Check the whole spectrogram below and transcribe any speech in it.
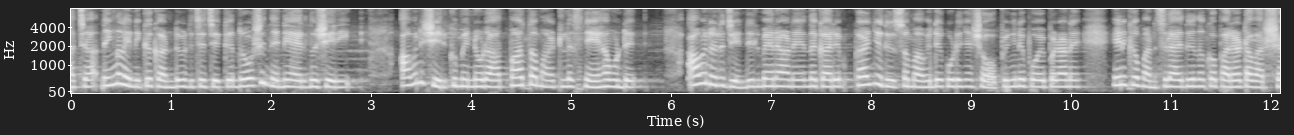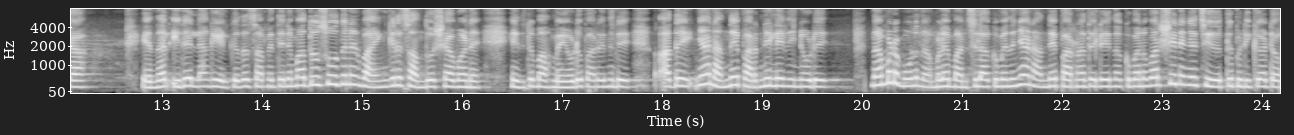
അച്ഛ നിങ്ങൾ എനിക്ക് കണ്ടുപിടിച്ച ചെക്കൻ റോഷൻ തന്നെയായിരുന്നു ശരി. അവന് ശരിക്കും എന്നോട് ആത്മാർത്ഥമായിട്ടുള്ള സ്നേഹമുണ്ട്. അവനൊരു ജെന്റിൽമാനാണ് എന്ന കാര്യം കഴിഞ്ഞ ദിവസം അവന്റെ കൂടെ ഞാൻ ഷോപ്പിങ്ങിന് പോയപ്പോഴാണ് എനിക്ക് മനസ്സിലായത് എന്നൊക്കെ പറയട്ടെ വർഷ. എന്നാൽ ഇതെല്ലാം കേൾക്കുന്ന സമയത്തിന് മധുസൂദനൻ ഭയങ്കര സന്തോഷമാണ് എന്നിട്ട് അമ്മയോട് പറയുന്നുണ്ട് അതെ ഞാൻ അന്നേ പറഞ്ഞില്ലേ നിന്നോട്? നമ്മുടെ മോൾ നമ്മളെ മനസ്സിലാക്കുമെന്ന് ഞാൻ അന്നേ പറഞ്ഞതല്ലേ എന്നൊക്കെ പറഞ്ഞ് വർഷീനെ ഇങ്ങനെ ചേർത്ത് പിടിക്കാട്ടോ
